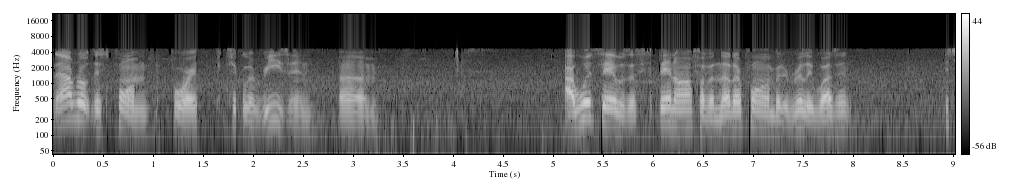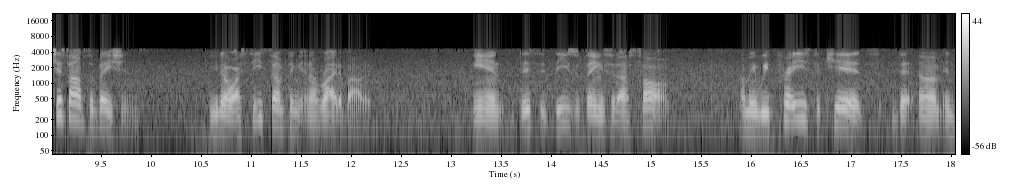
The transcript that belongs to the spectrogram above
Now, I wrote this poem for a particular reason. Um, I would say it was a spin off of another poem, but it really wasn't. It's just observations. You know, I see something and I write about it. And this is, these are things that I saw. I mean, we praise the kids that um, in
